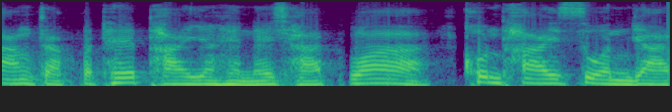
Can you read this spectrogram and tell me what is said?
ต่างจากประเทศไทยอย่างเห็นได้ชัดว่าคนไทยส่วนใหญ่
